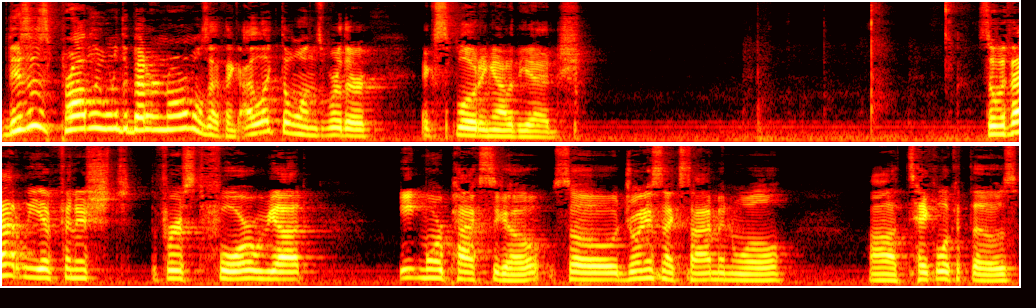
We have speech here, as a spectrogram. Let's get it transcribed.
This is probably one of the better normals, I think. I like the ones where they're exploding out of the edge. So with that, we have finished the first four. We got eight more packs to go. So join us next time and we'll uh, take a look at those.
